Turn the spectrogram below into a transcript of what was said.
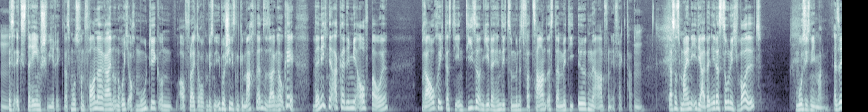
Mhm. Ist extrem schwierig. Das muss von vornherein und ruhig auch mutig und auch vielleicht auch ein bisschen überschießend gemacht werden, zu sagen, okay, wenn ich eine Akademie aufbaue, brauche ich, dass die in dieser und jeder Hinsicht zumindest verzahnt ist, damit die irgendeine Art von Effekt hat. Mhm. Das ist mein Ideal. Wenn ihr das so nicht wollt, muss ich es nicht machen. Also,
